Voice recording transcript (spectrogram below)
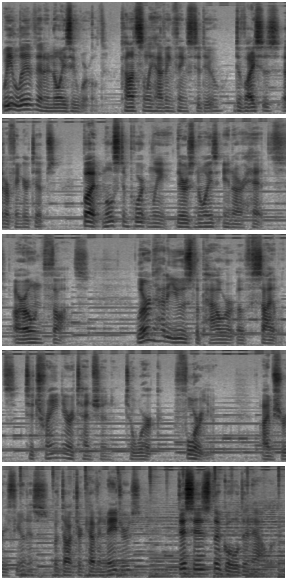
We live in a noisy world, constantly having things to do, devices at our fingertips, but most importantly, there's noise in our heads, our own thoughts. Learn how to use the power of silence to train your attention to work for you. I'm Sharif Younis with Dr. Kevin Majeres. This is the Golden Hour.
